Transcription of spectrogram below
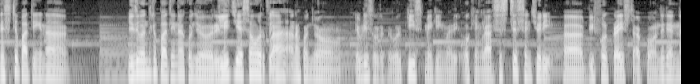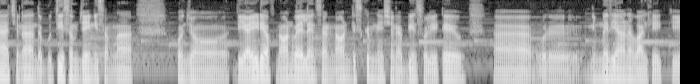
நெக்ஸ்ட்டு பார்த்தீங்கன்னா இது வந்துட்டு பார்த்தீங்கன்னா கொஞ்சம் ரிலீஜியஸாகவும் இருக்கலாம். ஆனால் கொஞ்சம் எப்படி சொல்கிறது ஒரு பீஸ் மேக்கிங் மாதிரி ஓகேங்களா சிக்ஸ்த் செஞ்சுரி பிஃபோர் கிரைஸ்ட் அப்போ வந்துட்டு என்ன ஆச்சுன்னா அந்த புத்திசம் ஜெயினிசம்லாம் கொஞ்சம் the idea of non violence and non discrimination அப்படின்னு சொல்லிட்டு ஒரு நிம்மதியான வாழ்க்கைக்கு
